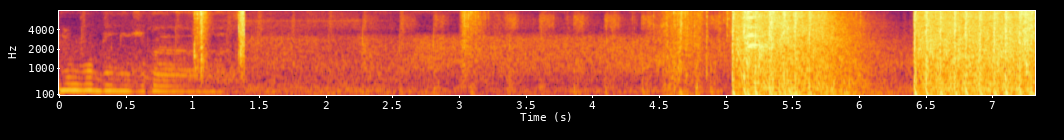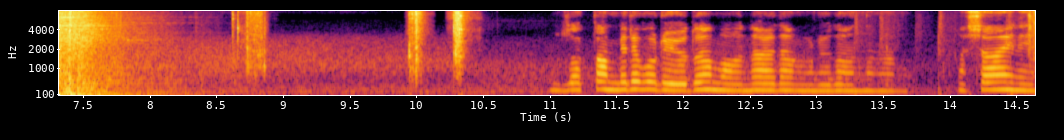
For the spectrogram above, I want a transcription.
Ne vurdunuz be? Uzaktan biri vuruyordu ama nereden vuruyordu anlamadım. Aşağı ineyim.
